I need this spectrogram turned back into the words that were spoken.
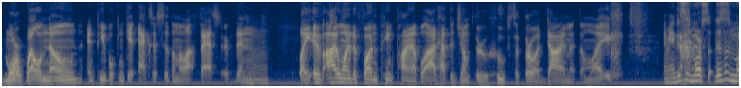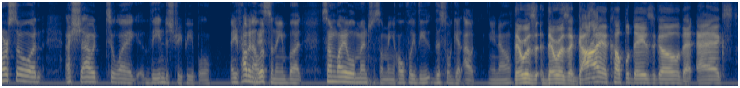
more well known and people can get access to them a lot faster than mm like if I wanted to fund Pink Pineapple, I'd have to jump through hoops to throw a dime at them. Like, I mean, this is more so, this is more so an, a shout to like the industry people. And you're probably not listening, but somebody will mention something. Hopefully, the, this will get out. You know, there was there was a guy a couple days ago that asked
